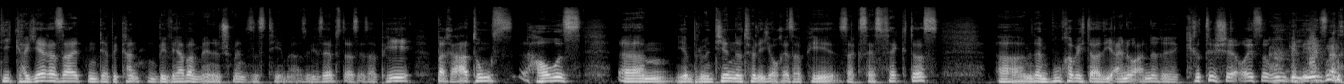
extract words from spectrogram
die Karriereseiten der bekannten Bewerbermanagementsysteme. Also wir selbst als SAP-Beratungshaus, ähm, wir implementieren natürlich auch SAP Success Factors. Äh, in deinem Buch habe ich da die eine oder andere kritische Äußerung gelesen.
